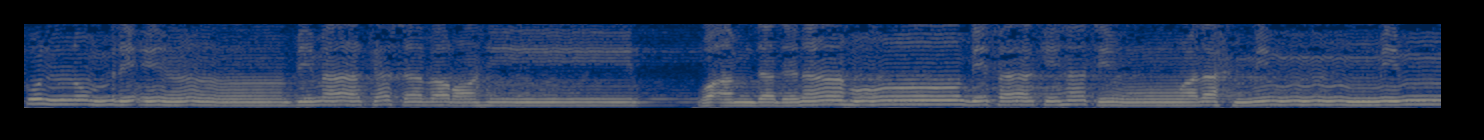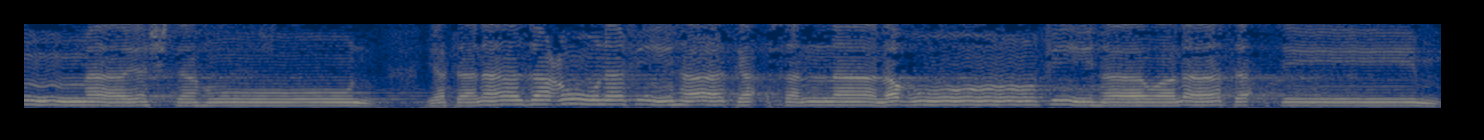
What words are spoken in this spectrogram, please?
كل امرئ بما كسب رهين. وأمددناهم بفاكهة ولحم مما يشتهون. يتنازعون فيها كأسا لا لغو فيها ولا تأثيم.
